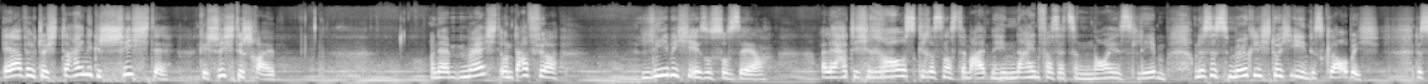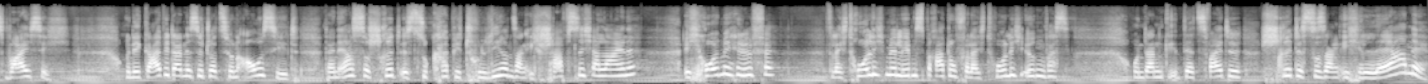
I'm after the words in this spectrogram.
Er will durch deine Geschichte Geschichte schreiben. Und er möchte, und dafür liebe ich Jesus so sehr, weil er hat dich rausgerissen aus dem Alten, hineinversetzt in ein neues Leben. Und es ist möglich durch ihn, das glaube ich, das weiß ich. Und egal wie deine Situation aussieht, dein erster Schritt ist zu kapitulieren, sagen, ich schaff's nicht alleine, ich hole mir Hilfe, vielleicht hole ich mir Lebensberatung, vielleicht hole ich irgendwas. Und dann der zweite Schritt ist zu sagen, ich lerne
